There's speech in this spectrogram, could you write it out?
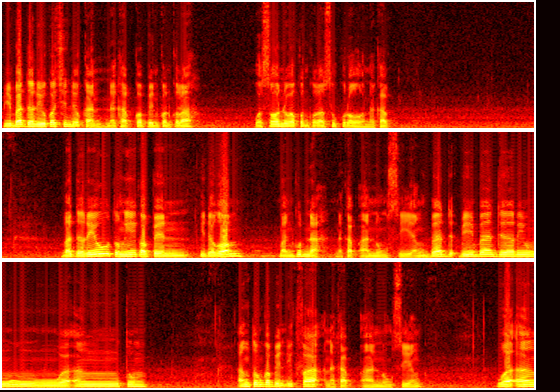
บิบัดริวก็เช่นเดียวกันนะครับก็เป็นก้อนกละหัวซ้อนหรือว่าก้อนกละซุกรอนะครับบัดริวตรงนี้ก็เป็นอิดะกอม มันกุนนะนะครับอ่านหนงเสียงบัดบิบัดริววะอันตุมอันตุมก็เป็นอิกฟะนะครับอ่านหนงเสียงวะอัน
